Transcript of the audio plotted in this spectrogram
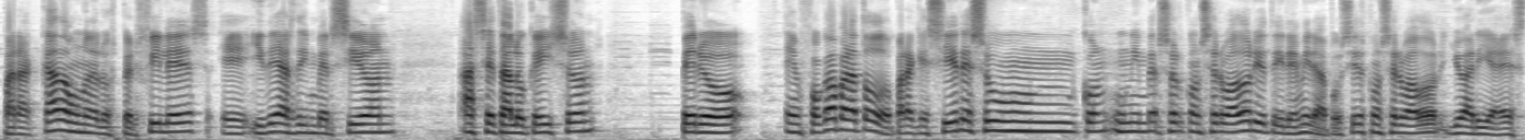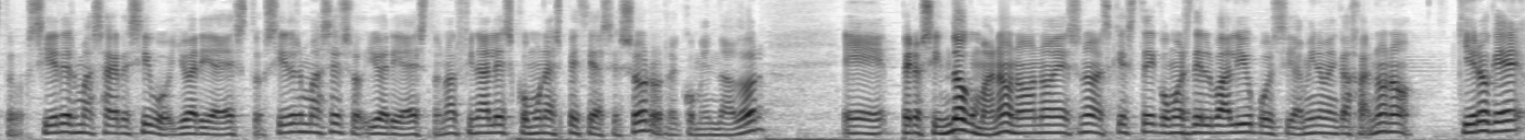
para cada uno de los perfiles, eh, ideas de inversión, asset allocation, pero enfocado para todo, para que si eres un, inversor conservador, yo te diré, mira, pues si eres conservador, yo haría esto. Si eres más agresivo, yo haría esto. Si eres más eso, yo haría esto. ¿no? Al final es como una especie de asesor o recomendador, eh, pero sin dogma, ¿no? No, no es, no, es que este, como es del value, pues a mí no me encaja. No, no. Quiero que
